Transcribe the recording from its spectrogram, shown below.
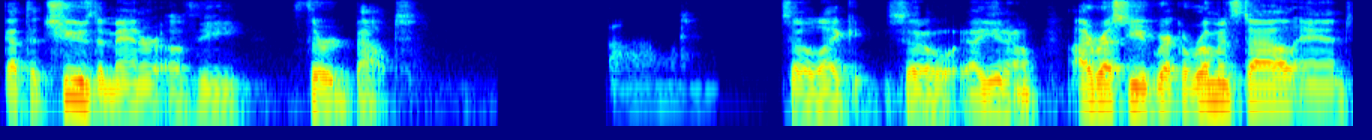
got to choose the manner of the third bout. So like, so uh, you know, I wrestle you Greco-Roman style and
